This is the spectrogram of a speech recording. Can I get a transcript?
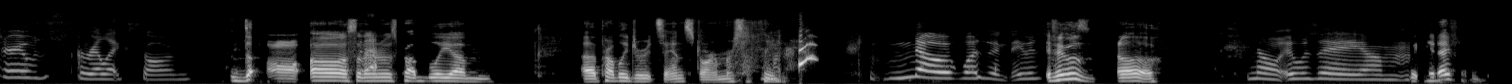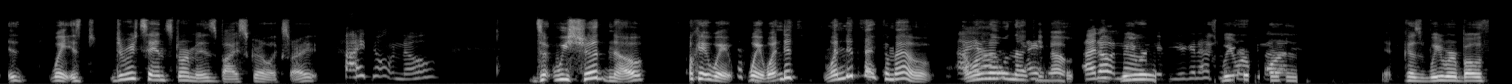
sure it was a Skrillex song. The, oh, oh, so then it was probably um, uh, probably Darude Sandstorm or something. No, it wasn't. It was if it was, oh, no, it was a um. wait, did I? Is, wait, is Darude Sandstorm is by Skrillex, right? I don't know. D- We should know. Okay, wait, wait. When did when did that come out? I, want to know when that honestly- came out. I, I don't We know. were- You're- gonna have to. We were search that up. born because we were both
